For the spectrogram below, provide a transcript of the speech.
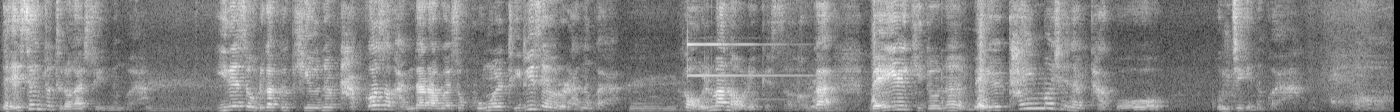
내생도 들어갈 수 있는 거야. 이래서 우리가 그 기운을 바꿔서 간다라고 해서 공을 들이세요를 하는 거야. 음, 그러니까 얼마나 어렵겠어. 그러니까 매일 기도는 매일 타임머신을 타고 움직이는 거야. 어.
